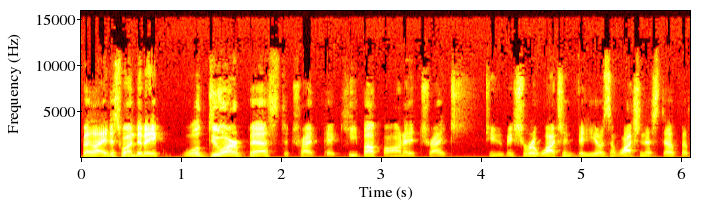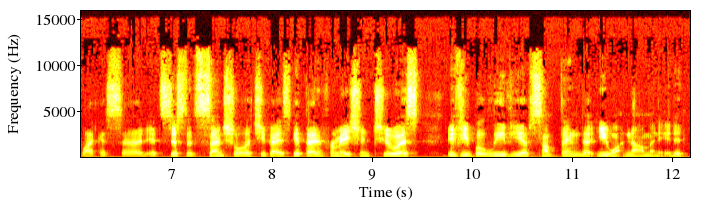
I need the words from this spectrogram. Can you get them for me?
But I just wanted to make we'll do our best to try to keep up on it. Try to to make sure we're watching videos and watching this stuff. But like I said, it's just essential that you guys get that information to us if you believe you have something that you want nominated.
